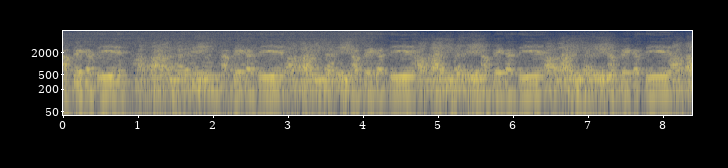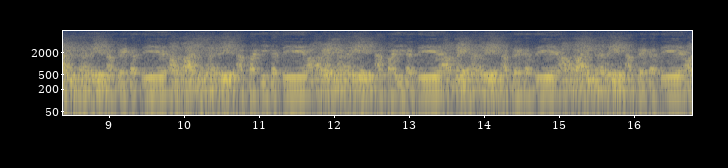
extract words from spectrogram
อเปกติอาปาทิคติอเปกติอาปาทิคติอเปกติอาปาทิคติอเปกติอาปาทิคติอเปกติอาปาทิคติอเปกติอาปาทิคติอปาอิกติอาเปกติอปาอิกติอาเปกติอเปกติอาปาทิคติอเปกติอา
